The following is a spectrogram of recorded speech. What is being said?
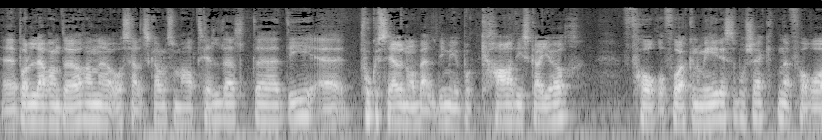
eh, Både leverandørene og selskapene som har tildelt eh, de, eh, fokuserer nå veldig mye på hva de skal gjøre for å få økonomi i disse prosjektene, for å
